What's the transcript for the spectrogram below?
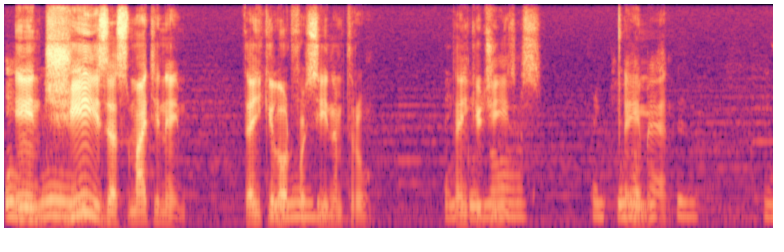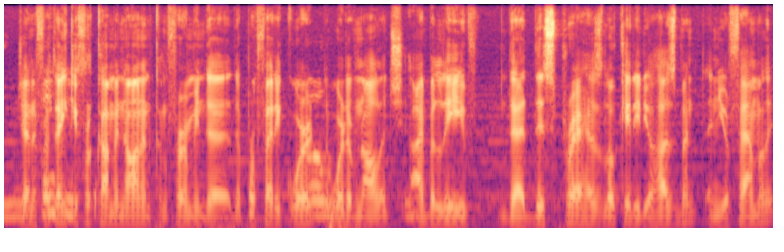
in. Jesus' mighty name. Thank you, Lord, for seeing them through. Thank you, Lord. Jesus. Thank you, Amen. Jennifer, thank, you for so- coming on and confirming the, the prophetic word, the Um, word of knowledge. I thank you. believe that this prayer has located your husband and your family.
